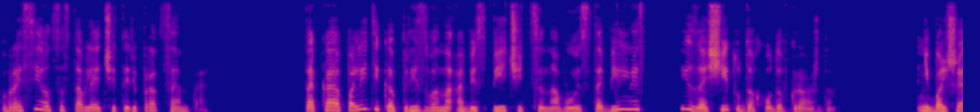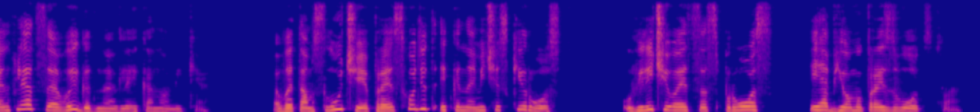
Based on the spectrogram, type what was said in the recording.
в России он составляет 4%. Такая политика призвана обеспечить ценовую стабильность и защиту доходов граждан. Небольшая инфляция выгодна для экономики. В этом случае происходит экономический рост, увеличивается спрос и объемы производства.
